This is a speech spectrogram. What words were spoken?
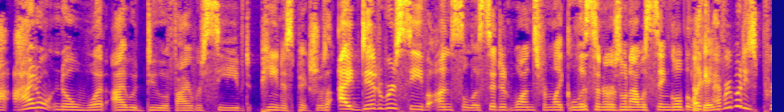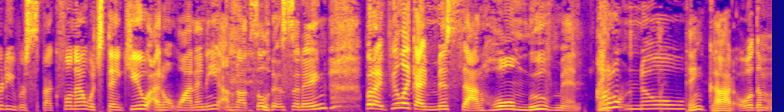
I, I don't know what I would do if I received penis pictures. I did receive unsolicited ones from like listeners when I was single, but like Okay. everybody's pretty respectful now, which thank you. I don't want any. I'm not soliciting. But I feel like I missed that whole movement. I don't know. Thank God, all them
